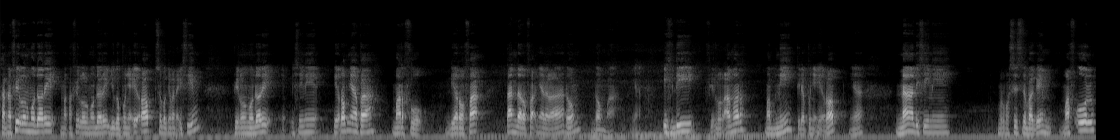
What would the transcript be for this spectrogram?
karena fi'lul mudhari, maka fi'lul mudhari juga punya i'rab sebagaimana isim. Fi'lul mudhari di sini i'rabnya apa? Marfu. Dia rofa, tanda rofanya adalah dom, doma. Ya. Ihdi fi'lul amr mabni tidak punya i'rab ya. Na di sini berposisi sebagai maf'ul.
